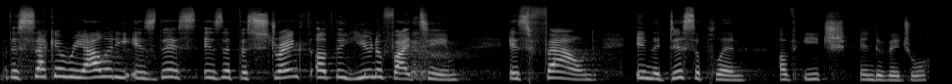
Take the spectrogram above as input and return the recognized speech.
But the second reality is this is that the strength of the unified team is found in the discipline of each individual.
